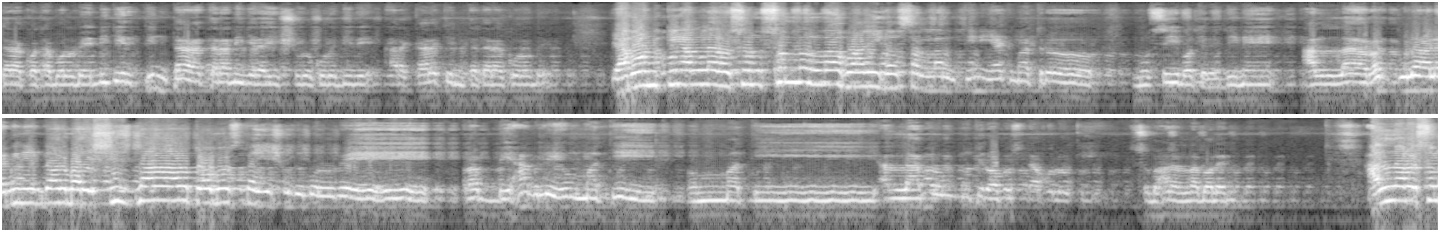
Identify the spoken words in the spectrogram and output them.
তারা কথা বলবে, নিজের চিন্তা তারা নিজেরাই শুরু করে দিবে, আর কার চিন্তা তারা করবে? এমনকি আল্লাহ রসুল ওয়াসাল্লাম, তিনি একমাত্র মুসিবতের দিনে আল্লাহ রব্বুল আলামিনের দরবারে সিজদাত অবস্থায় শুধু বলবে, রব্বি হাবলি উম্মতি উম্মতি। আল্লাহ আমার উম্মতির অবস্থা হলো কি? সুবহানাল্লাহ বলেন আল্লাহ রসুল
